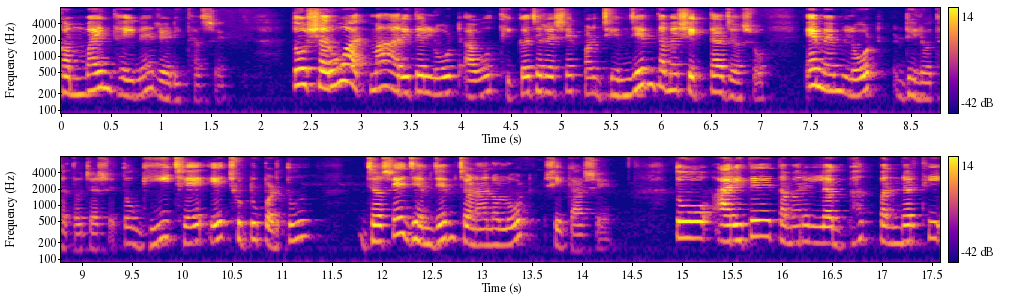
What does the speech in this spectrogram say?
કમ્બાઈન થઈને રેડી થશે. તો શરૂઆતમાં આ રીતે લોટ આવો થીક જ રહેશે, પણ જેમ જેમ તમે શેકતા જશો, એમ એમ લોટ ઢીલો થતો જશે. તો ઘી છે એ છૂટું પડતું જશે, જેમ જેમ ચણાનો લોટ શેકાશે. તો આ રીતે તમારે લગભગ પંદરથી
